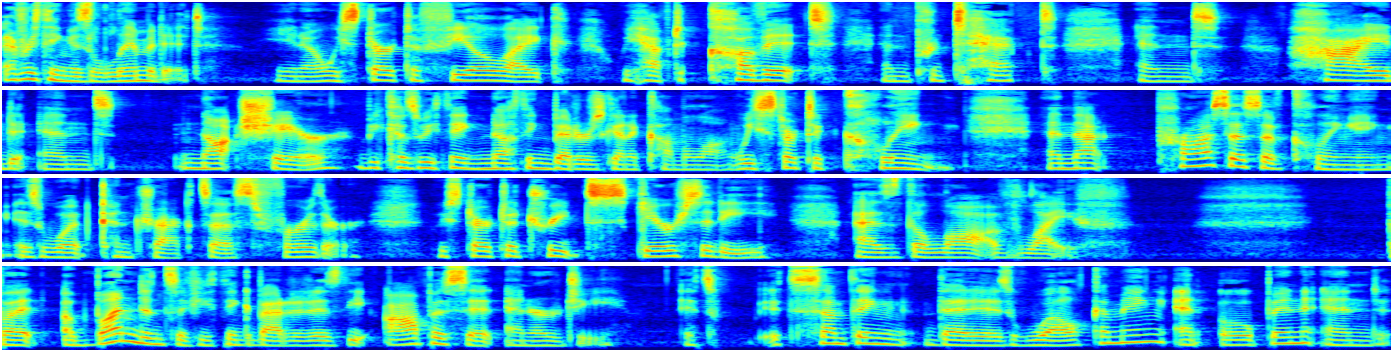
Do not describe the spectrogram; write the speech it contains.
everything is limited. You know, we start to feel like we have to covet and protect and hide and not share because we think nothing better is going to come along. We start to cling. And that process of clinging is what contracts us further. We start to treat scarcity as the law of life. But abundance, if you think about it, is the opposite energy. It's it's something that is welcoming and open and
